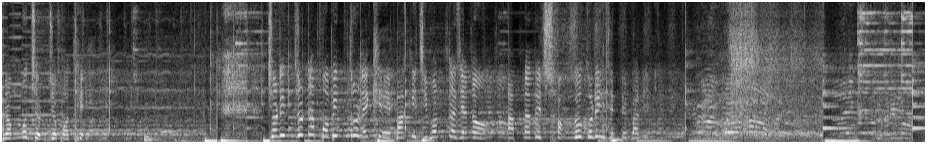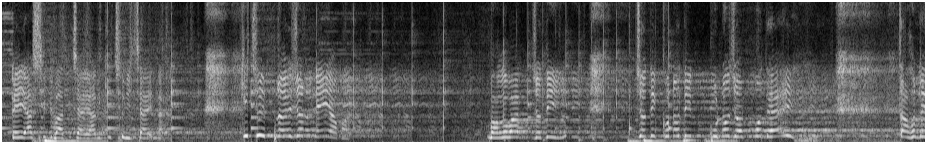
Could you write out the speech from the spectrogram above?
ব্রহ্মচর্য পথে। চরিত্রটা পবিত্র রেখে বাকি জীবনটা যেন আপনাদের সঙ্গ করেই যেতে পারি। এই আশীর্বাদ চাই, আর কিছুই চাই না। কিছুই প্রয়োজন নেই আমার। ভগবান যদি যদি কোনোদিন পুনর্জন্ম দেয়, তাহলে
